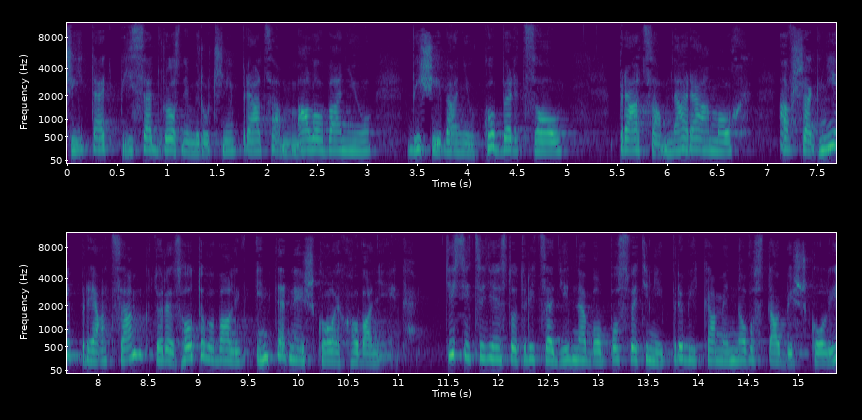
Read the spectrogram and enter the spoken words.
čítať, písať rôznym ručným prácam, malovaniu, vyšívaniu kobercov, prácam na rámoch, avšak nie prácam, ktoré zhotovovali v internej škole Chovaniek. 1731 bol posvetený prvý kameň novostavby školy,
